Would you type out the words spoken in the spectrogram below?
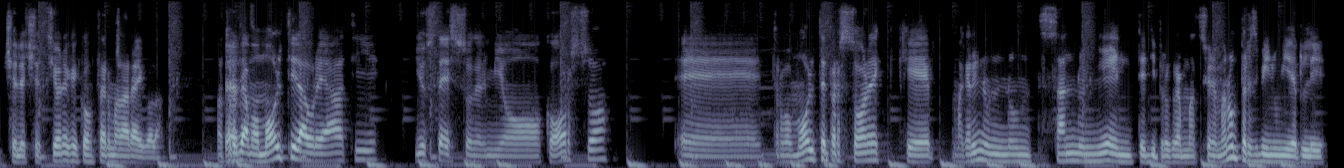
c'è l'eccezione che conferma la regola, ma Certo. troviamo molti laureati, io stesso nel mio corso, e trovo molte persone che magari non, non sanno niente di programmazione, ma non per sminuirli,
